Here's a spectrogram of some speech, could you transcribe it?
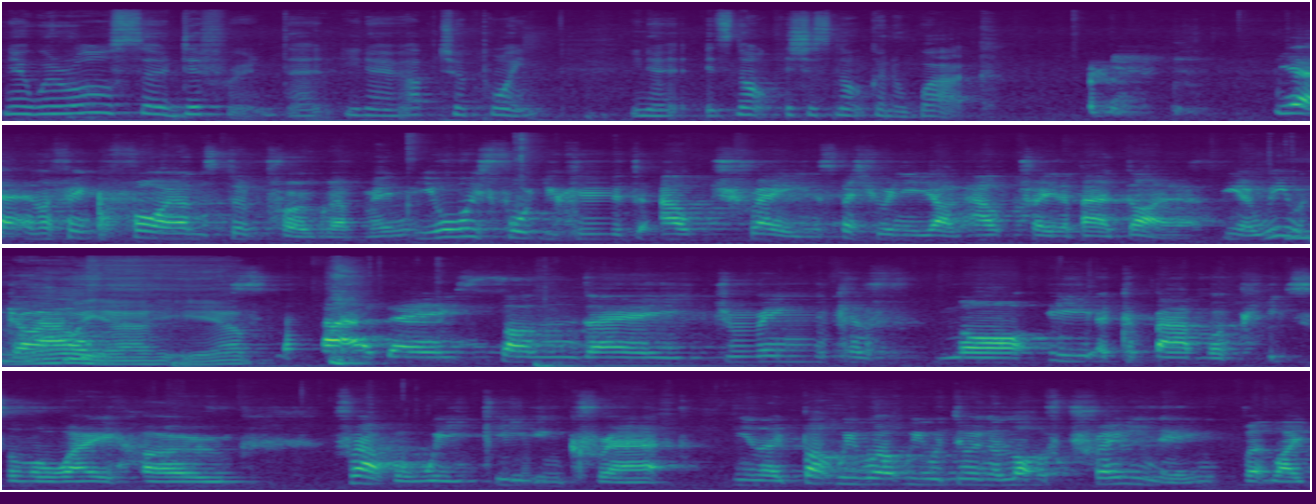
you know we're all so different that you know up to a point you know, it's not, it's just not going to work. Yeah, and I think before I understood programming, you always thought you could out-train, especially when you're young, out-train a bad diet. You know, we would go oh, out yeah, yeah. Saturday, Sunday, drink a lot, eat a kebab or pizza on the way home, throughout the week eating crap. You know, but we were we were doing a lot of training, but like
